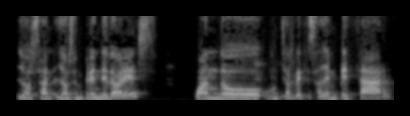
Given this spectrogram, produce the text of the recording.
Los, los emprendedores, cuando muchas veces al empezar,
